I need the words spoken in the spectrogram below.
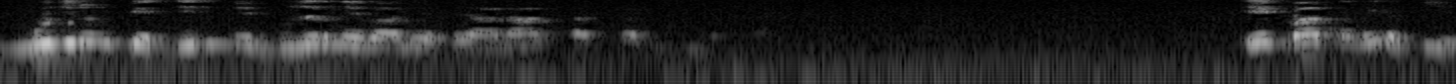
مجرم کے دل میں گزرنے والے خیالات کا ایک بات سمجھ رکھیے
